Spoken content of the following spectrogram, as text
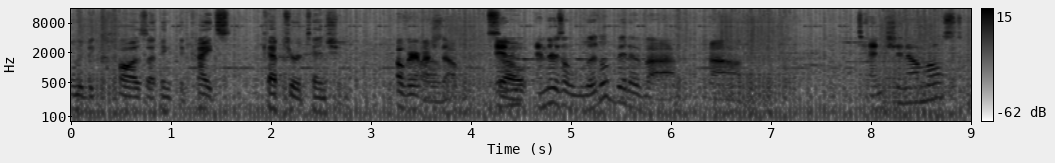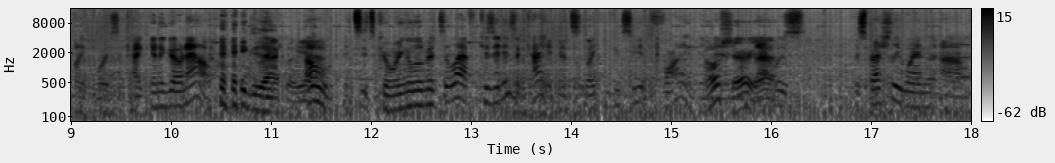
only because I think the kites kept your attention. Oh, very much Um, so. so- And, and there's a little bit of uh, um, tension almost, like where's the kite gonna go now? exactly. Yeah. Oh, it's it's going a little bit to the left because it is a kite. It's like you can see it flying. And Oh, sure, That yeah. was, especially when um,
